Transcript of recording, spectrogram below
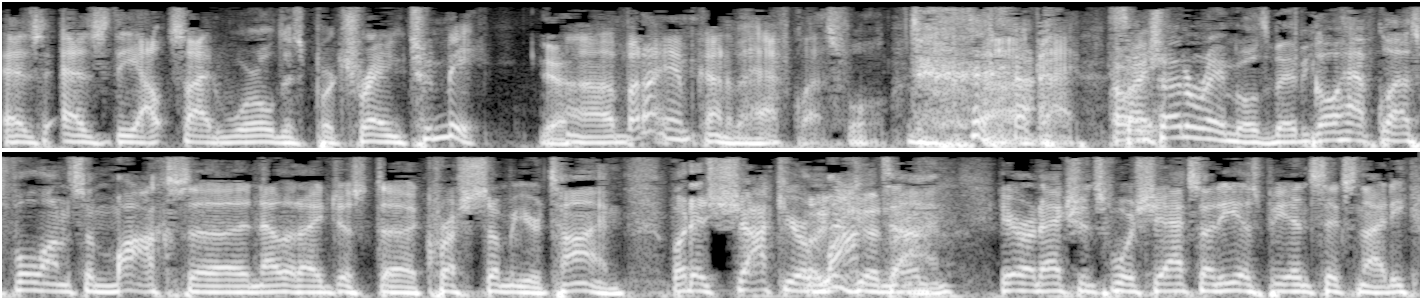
as as the outside world is portraying to me. Yeah. Uh, but I am kind of a half glass full uh, guy. Right. Sunshine and rainbows, baby. Go half glass full on some mocks uh, now that I just uh, crushed some of your time. But it's shock your Oh, mock good, man. time here on Action Sports Jax on ESPN 690.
